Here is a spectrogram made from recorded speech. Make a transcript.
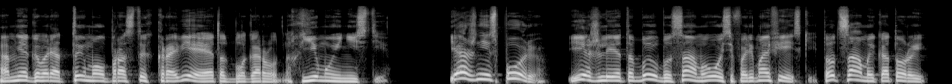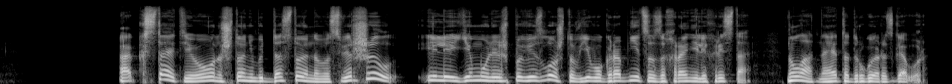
А мне говорят, ты, мол, простых кровей, а этот благородных, ему и нести. Я же не спорю, ежели это был бы сам Иосиф Аримофейский, тот самый, который... А, кстати, он что-нибудь достойного свершил, или ему лишь повезло, что в его гробнице захоронили Христа? Ну ладно, это другой разговор.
